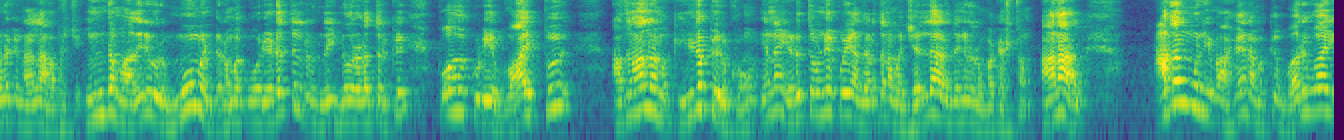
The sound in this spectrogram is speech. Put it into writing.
உனக்கு நல்ல ஆப்பர்ச்சுனிட்டி இந்த மாதிரி ஒரு மூமெண்ட் நமக்கு ஒரு இடத்துல இருந்து இன்னொரு இடத்திற்கு போகக்கூடிய வாய்ப்பு அதனால் நமக்கு இழப்பு இருக்கும். ஏன்னா எடுத்தோடனே போய் அந்த இடத்த நம்ம ஜெல்லாக இருந்துங்கிறது ரொம்ப கஷ்டம். ஆனால் அதன் மூலியமாக நமக்கு வருவாய்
